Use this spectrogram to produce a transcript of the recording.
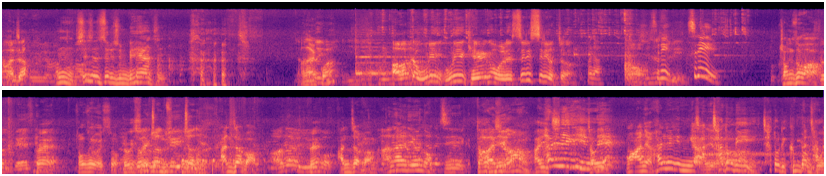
맞아? 응 시즌 3 준비해야지. 안 할 거야? 아 맞다. 우리 우리 계획은 원래 3-3였잖아. 맞아. 어. three three. 정서가 왜? 정서가 있어? 여기 있어 쫄전 있잖아. 앉아봐. 앉아봐. 안 할 이유는 없지. 아니야? 아니 할 얘기 있네? 어 아니야. 할 얘기 있는 게 아니라. 차돌이 차돌이 금방 있어.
